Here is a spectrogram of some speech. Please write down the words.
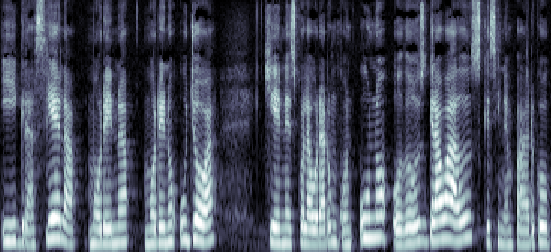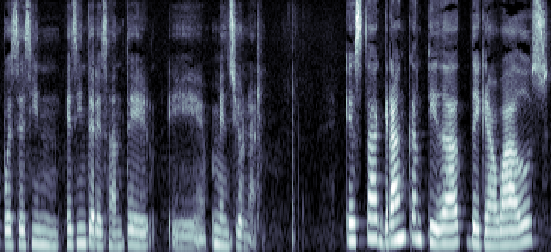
y Graciela Moreno Ulloa, quienes colaboraron con uno o dos grabados que sin embargo pues es, es interesante eh, mencionar. Esta gran cantidad de grabados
